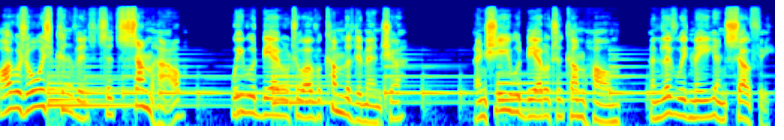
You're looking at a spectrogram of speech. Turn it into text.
I was always convinced that somehow we would be able to overcome the dementia and she would be able to come home and live with me and Sophie.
